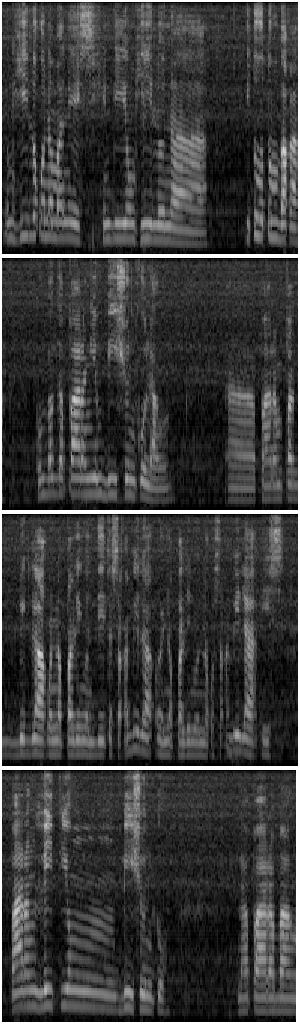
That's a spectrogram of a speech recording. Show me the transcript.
Yung hilo ko naman is hindi yung hilo na itutumba ka. Kumbaga parang yung vision ko lang, ah, parang pag bigla ako napalingon dito sa kabila or napalingon ako sa kabila is parang late yung vision ko. Na para bang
